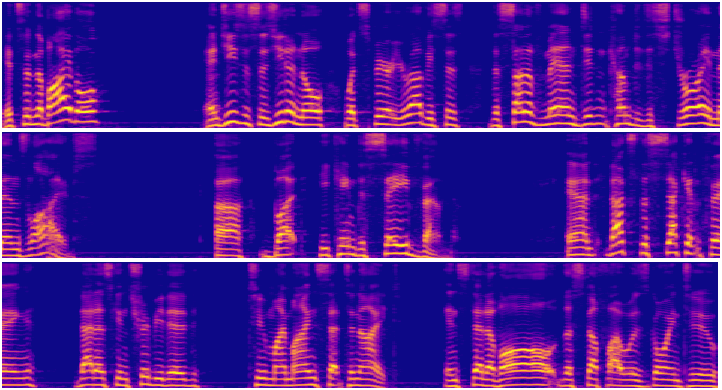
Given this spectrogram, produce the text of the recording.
It's in the Bible. And Jesus says, You don't know what spirit you're of. He says, The Son of Man didn't come to destroy men's lives, uh, but he came to save them. And that's the second thing that has contributed to my mindset tonight instead of all the stuff I was going to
